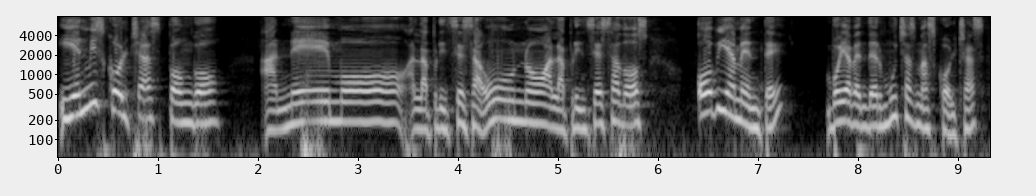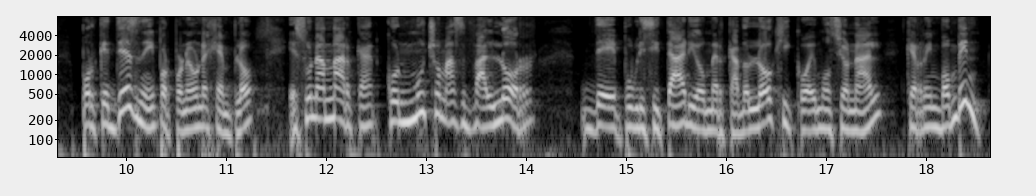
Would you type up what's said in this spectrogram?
Y en mis colchas pongo a Nemo, a la princesa 1, a la princesa 2. Obviamente voy a vender muchas más colchas porque Disney, por poner un ejemplo, es una marca con mucho más valor de publicitario, mercadológico, emocional que Rimbombín.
